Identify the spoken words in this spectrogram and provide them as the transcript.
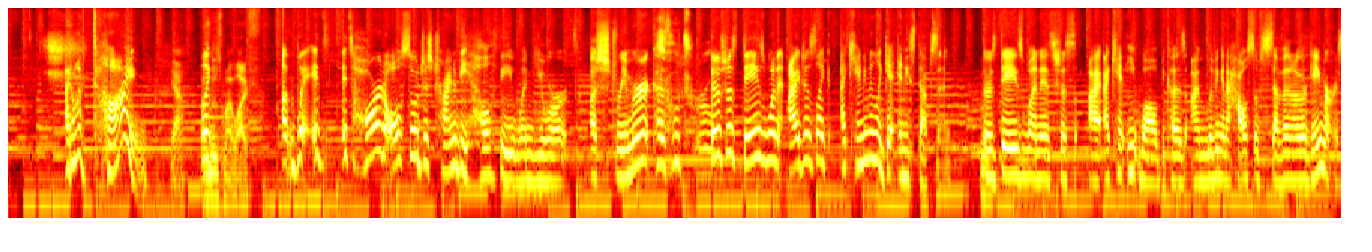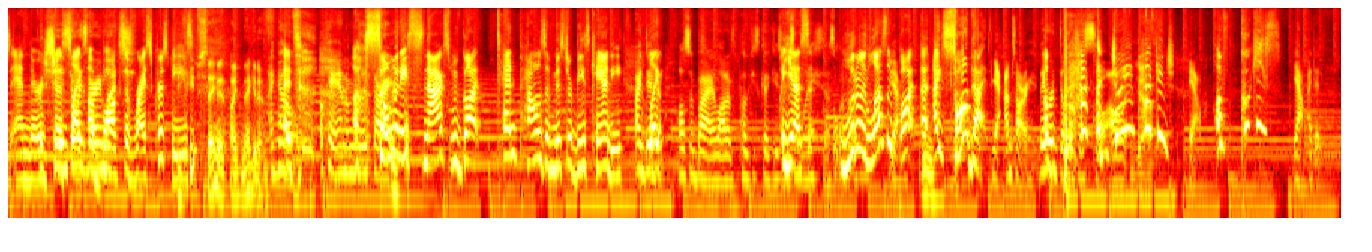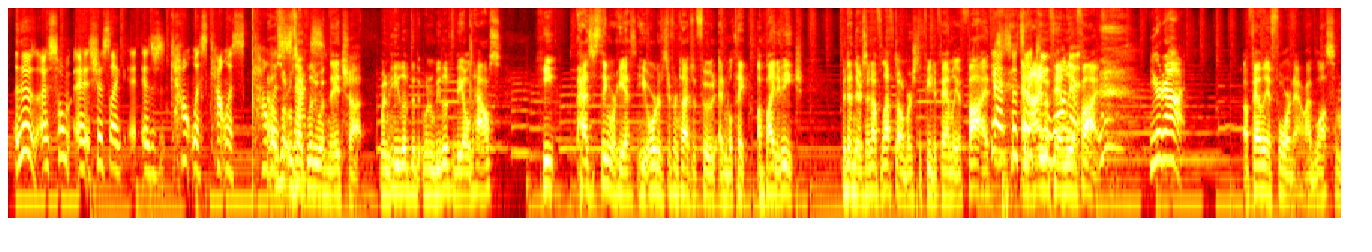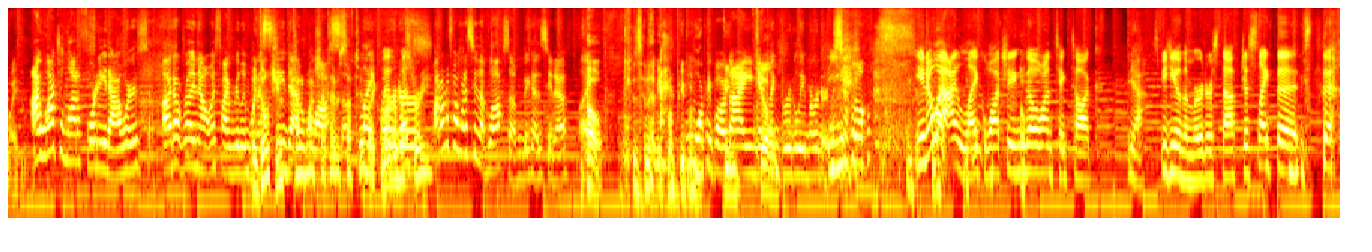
I don't have time. Yeah. I like- lose my life. Uh, but it's it's hard also just trying to be healthy when you're a streamer because So there's just days when I just like I can't even like get any steps in. There's days when it's just I, I can't eat well because I'm living in a house of seven other gamers and there's Which just like a box much. of Rice Krispies. You Krispies. keep saying it like negative. I know. It's- okay, and I'm really so many snacks. We've got 10 pounds of Mr. Beast candy. I did Like, also buy a lot of Pokey's cookies. yes, recently. That's what- literally, Leslie Yeah. bought. I, I saw that. Yeah, I'm sorry. They a were delicious. pack- so a I'll- giant Yeah. package Yeah. of cookies. Yeah, I did. There's uh, so it's just like it's countless, countless, countless. That countless. was what it was like living with Nate Shot when he lived at, when we lived at the old house. He has this thing where he has he orders different types of food and will take a bite of each, but then there's enough leftovers to feed a family of five. Yeah, so it's and like I'm you a family want of five, You're not. a family of four now. I've lost some weight. I watch a lot of 48 Hours. I don't really know if I really want to don't see you that kinda watch that type of stuff too, like like, murder what's- mystery? I don't know if I want to see that blossom because you know. Like, Oh, because then that means more people More people are being dying and getting like killed. brutally murdered. So, You know what I like watching oh. though on TikTok? yeah. Speaking of the murder stuff, just like the the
